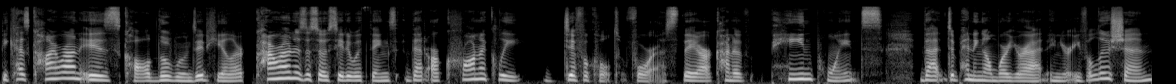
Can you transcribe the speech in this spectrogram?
Because Chiron is called the wounded healer, Chiron is associated with things that are chronically difficult for us. They are kind of pain points that, depending on where you're at in your evolution,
